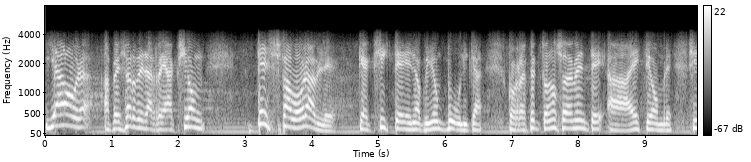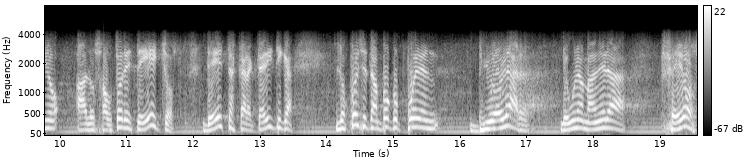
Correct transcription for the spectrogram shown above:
y ahora, a pesar de la reacción desfavorable que existe en la opinión pública con respecto no solamente a este hombre, sino a los autores de hechos de estas características, los jueces tampoco pueden violar de una manera feroz,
